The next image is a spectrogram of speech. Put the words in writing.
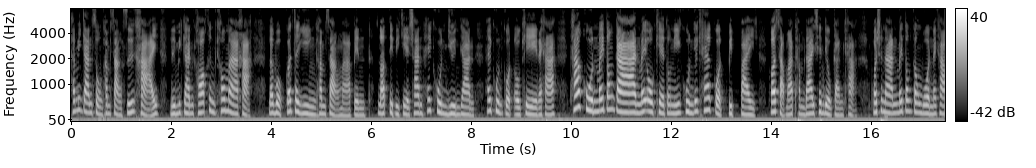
ถ้ามีการส่งคำสั่งซื้อขาย หรือมีการเคาะขึ้นเข้ามาค่ะ ระบบก็จะยิงคำสั่งมาเป็น notification ให้คุณยืนยัน ให้คุณกดโอเคนะคะ ถ้าคุณไม่ต้องการไม่โอเค ตรงนี้คุณก็แค่กดปิดไป ก็สามารถทำได้เช่นเดียวกันค่ะ เพราะฉะนั้นไม่ต้องกังวลนะคะ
